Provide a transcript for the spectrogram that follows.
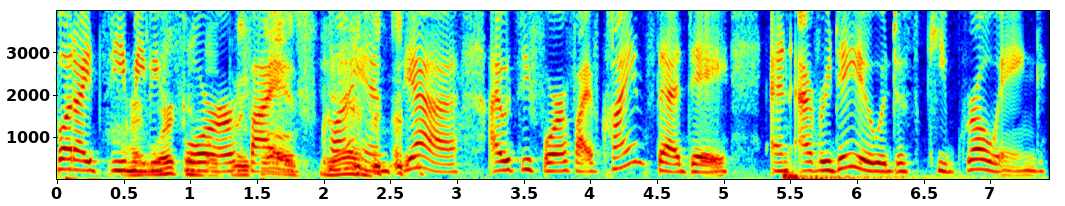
but i'd see Hard maybe four or five close. Yeah. clients yeah i would see four or five clients that day and every day it would just keep growing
